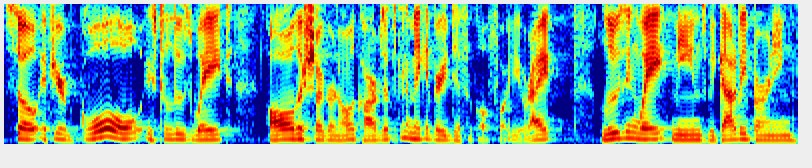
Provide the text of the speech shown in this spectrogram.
So if your goal is to lose weight, all the sugar and all the carbs, it's going to make it very difficult for you, right? Losing weight means we got to be burning,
